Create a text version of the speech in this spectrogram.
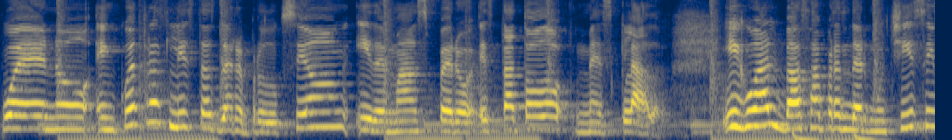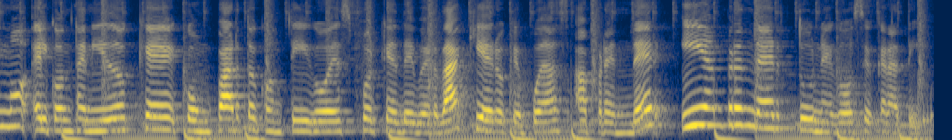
bueno, encuentras listas de reproducción y demás, pero está todo mezclado. Igual vas a aprender muchísimo, el contenido que comparto contigo es porque de verdad quiero que puedas aprender y emprender tu negocio creativo.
